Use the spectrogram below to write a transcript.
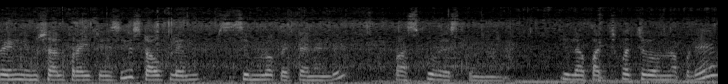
రెండు నిమిషాలు ఫ్రై చేసి స్టవ్ ఫ్లేమ్ సిమ్లో పెట్టానండి. పసుపు వేస్తున్నాను. ఇలా పచ్చి పచ్చిగా ఉన్నప్పుడే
